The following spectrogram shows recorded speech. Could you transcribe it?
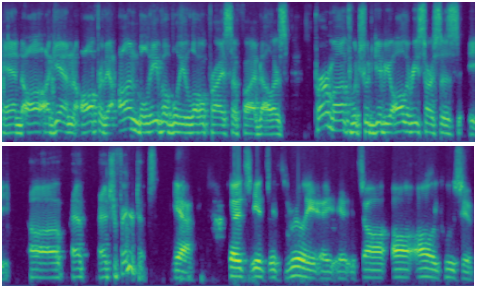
And all again all for the unbelievably low price of five dollars per month which would give you all the resources uh, at, at your fingertips. Yeah. So it's it's it's really a, it's all all all inclusive.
